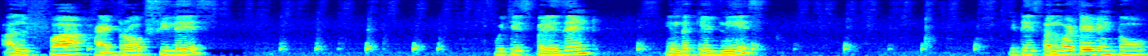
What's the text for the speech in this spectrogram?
alpha hydroxylase which is present in the kidneys it is converted into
